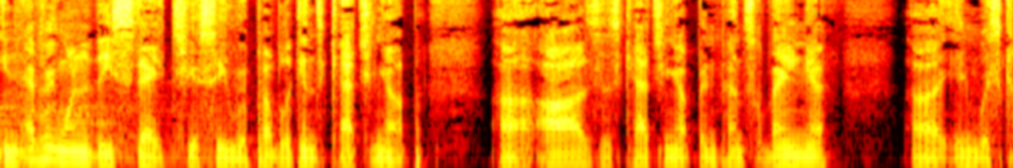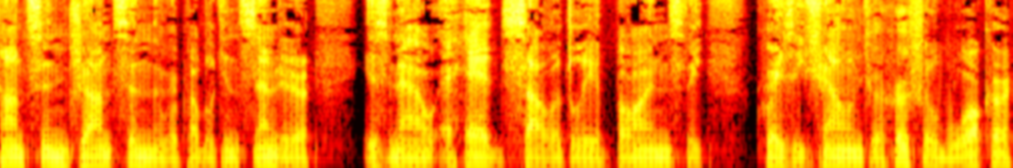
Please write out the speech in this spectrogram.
In every one of these states, you see Republicans catching up. Uh, Oz is catching up in Pennsylvania. Uh, in Wisconsin, Johnson, the Republican senator, is now ahead solidly of Barnes, the crazy challenger. Herschel Walker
